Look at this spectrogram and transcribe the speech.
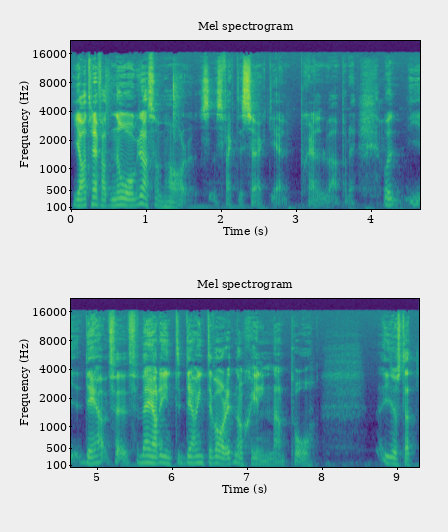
jag har träffat några som har faktiskt sökt hjälp själva på det. Och det, för, för mig har det inte, det har inte varit någon skillnad på just att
